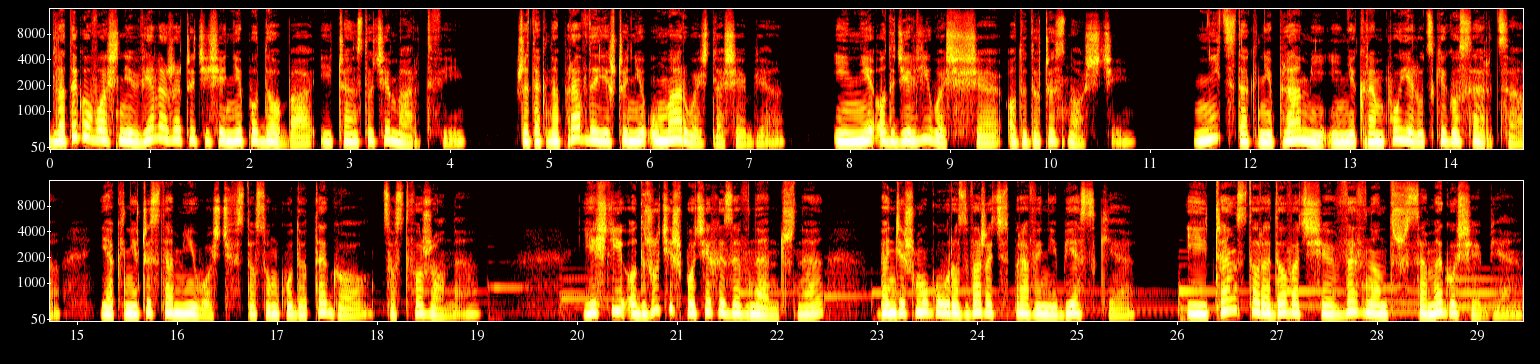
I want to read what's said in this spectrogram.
Dlatego właśnie wiele rzeczy Ci się nie podoba i często Cię martwi, że tak naprawdę jeszcze nie umarłeś dla siebie i nie oddzieliłeś się od doczesności. Nic tak nie plami i nie krępuje ludzkiego serca, jak nieczysta miłość w stosunku do tego, co stworzone. Jeśli odrzucisz pociechy zewnętrzne, będziesz mógł rozważać sprawy niebieskie i często radować się wewnątrz samego siebie.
